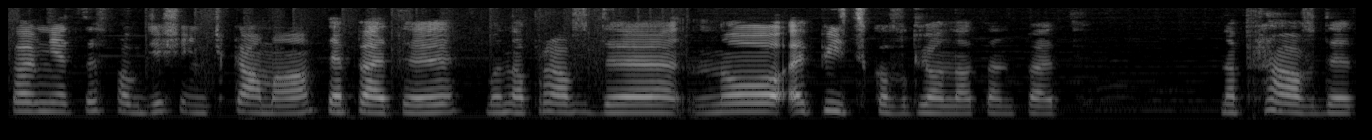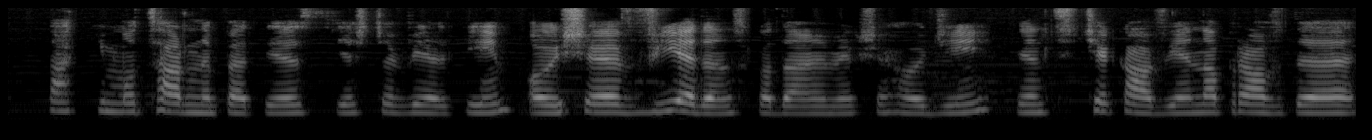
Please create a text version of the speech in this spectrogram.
Pewnie CV10K ma te pety, bo naprawdę, no epicko wygląda ten pet. Naprawdę, taki mocarny pet jest, jeszcze wielki. Oj, się w jeden składałem jak się chodzi, więc ciekawie, naprawdę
